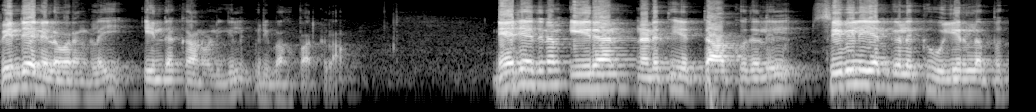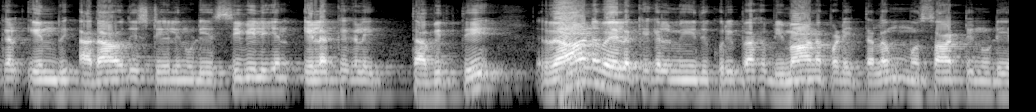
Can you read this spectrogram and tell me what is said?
பிந்தைய நிலவரங்களை இந்த காணொளியில் விரிவாக பார்க்கலாம். நேற்றைய தினம் ஈரான் நடத்திய தாக்குதலில் சிவிலியன்களுக்கு உயிரிழப்புகள் இன்று அதாவது ஸ்டேலினுடைய சிவிலியன் இலக்குகளை தவிர்த்து இராணுவ இலக்குகள் மீது குறிப்பாக விமானப்படை தளம் மொசாட்டினுடைய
